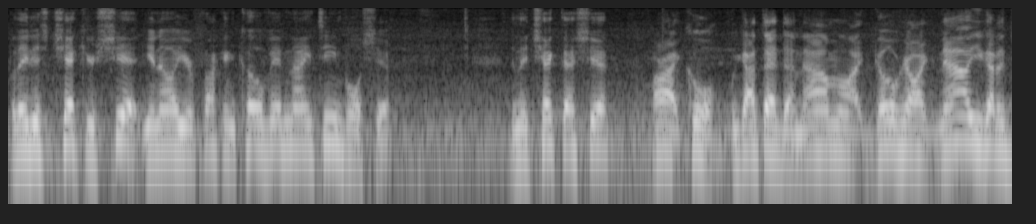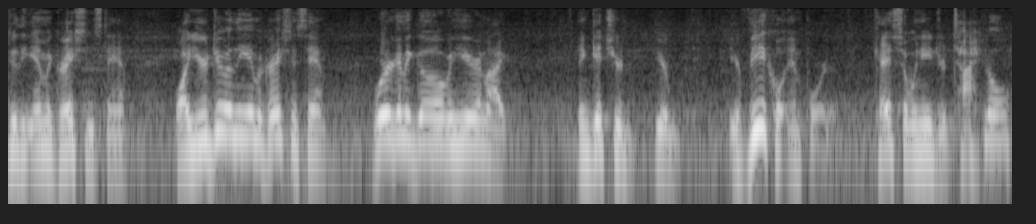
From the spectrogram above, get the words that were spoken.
but they just check your shit. You know your fucking COVID nineteen bullshit. And they check that shit. All right, cool. We got that done. Now I'm gonna like go over here. Like now you got to do the immigration stamp. While you're doing the immigration stamp, we're gonna go over here and like and get your your your vehicle imported. Okay, so we need your title,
